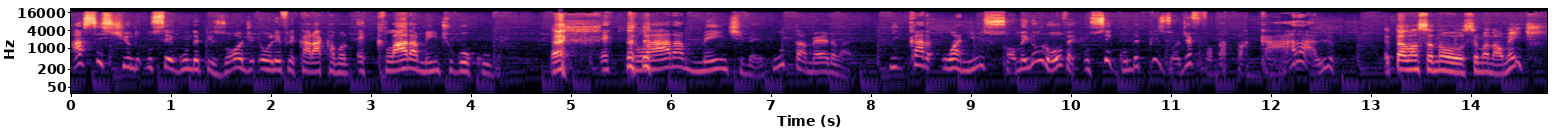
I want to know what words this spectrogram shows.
Assistindo o segundo episódio, eu olhei e falei, caraca, mano, é claramente o Goku, velho. É, claramente, velho. Puta merda, velho. E, cara, o anime só melhorou, velho. O segundo episódio é foda pra caralho. Ele tá lançando semanalmente?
